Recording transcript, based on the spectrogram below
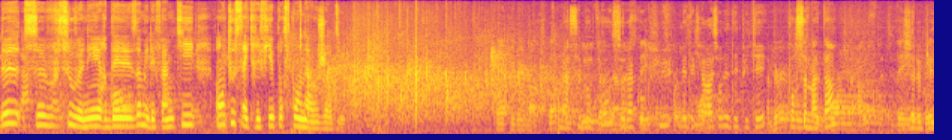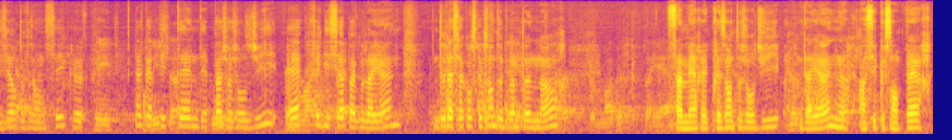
de se souvenir des hommes et des femmes qui ont tout sacrifié pour ce qu'on a aujourd'hui. Merci beaucoup. Cela conclut les déclarations des députés pour ce matin. J'ai le plaisir de vous annoncer que la capitaine des pages aujourd'hui est Félicia Pagulayan de la circonscription de Brampton Nord. Sa mère est présente aujourd'hui, Diane, ainsi que son père.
